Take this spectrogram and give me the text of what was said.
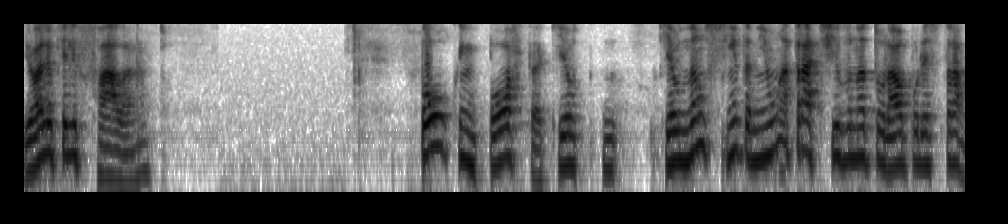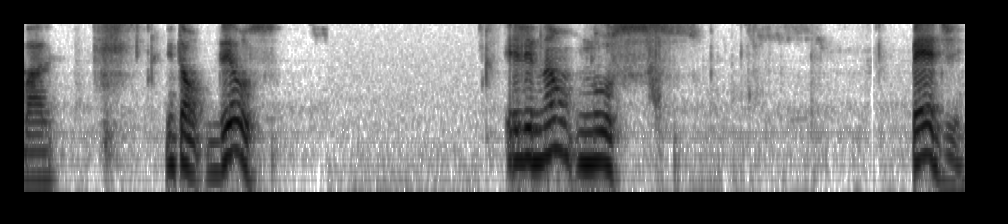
E olha o que ele fala, né? Pouco importa que eu, que eu não sinta nenhum atrativo natural por esse trabalho. Então, Deus, ele não nos pede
